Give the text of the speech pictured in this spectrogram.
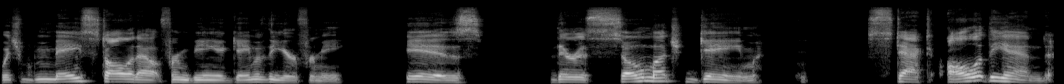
which may stall it out from being a game of the year for me, is there is so much game stacked all at the end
